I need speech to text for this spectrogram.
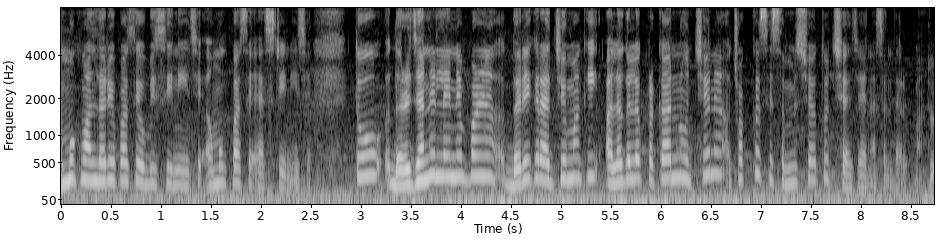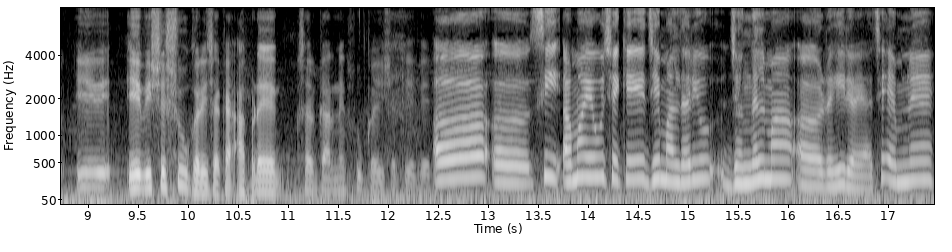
અમુક માલધારીઓ પાસે ઓબીસીની છે, અમુક પાસે એસટીની છે. તો દરજાને લઈને પણ દરેક રાજ્યોમાં કંઈ અલગ અલગ પ્રકારનું છે ને ચોક્કસ એ સમસ્યા તો છે જ એના સંદર્ભમાં. તો એ એ વિશે શું કરી શકાય? આપણે સરકારને શું કહી શકીએ કે? અ, અ, સી આમાં એવું છે કે જે માલધારીઓ જંગલમાં રહી રહ્યા છે એમને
